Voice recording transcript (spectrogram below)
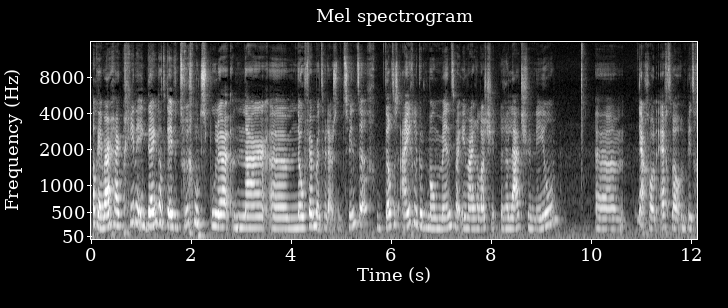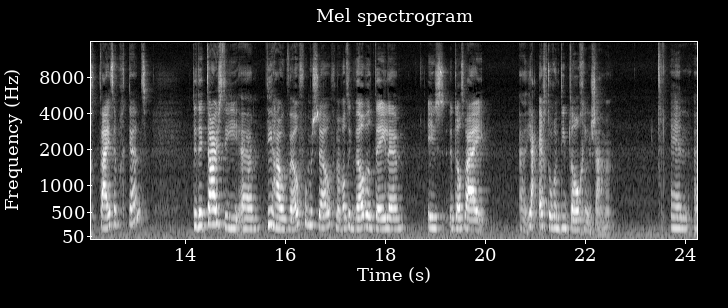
Oké, waar ga ik beginnen? Ik denk dat ik even terug moet spoelen naar um, november 2020. Dat is eigenlijk het moment waarin wij relationeel um, ja, gewoon echt wel een pittige tijd heb gekend. De details die, ehm, die hou ik wel voor mezelf. Maar wat ik wel wil delen is dat wij uh, ja, echt door een diep dal gingen samen. En uh,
